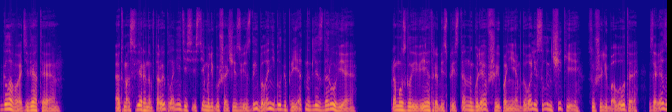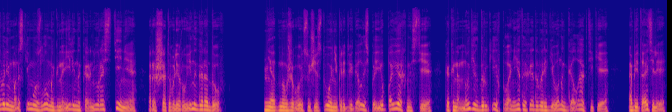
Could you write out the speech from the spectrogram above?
Глава 9. Атмосфера на второй планете системы лягушачьей звезды была неблагоприятна для здоровья. Промозглые ветры, беспрестанно гулявшие по ней, обдували солончаки, сушили болота, завязывали морским узлом и гноили на корню растения, расшатывали руины городов. Ни одно живое существо не передвигалось по ее поверхности, как и на многих других планетах этого региона галактики. Обитатели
